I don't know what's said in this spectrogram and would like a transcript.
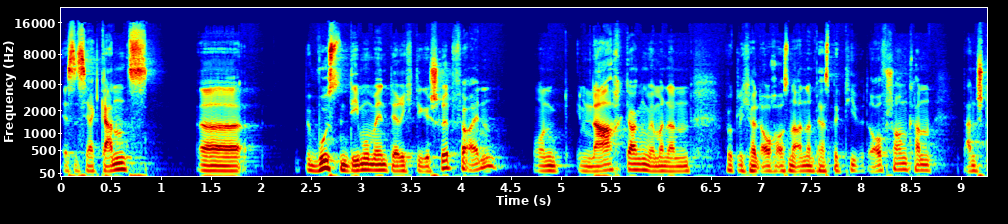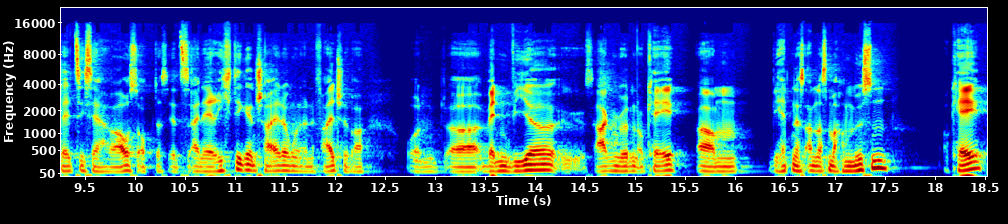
es ist ja ganz äh, bewusst in dem Moment der richtige Schritt für einen. Und im Nachgang, wenn man dann wirklich halt auch aus einer anderen Perspektive draufschauen kann, dann stellt sich ja heraus, ob das jetzt eine richtige Entscheidung oder eine falsche war. Und äh, wenn wir sagen würden, okay, ähm, wir hätten es anders machen müssen, okay,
